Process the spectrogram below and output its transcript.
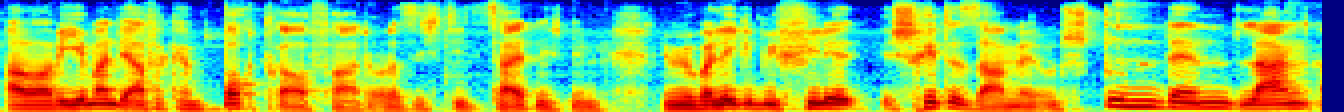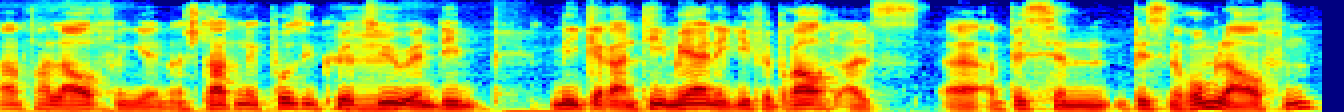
aber wie jemand, der einfach keinen Bock drauf hat oder sich die Zeit nicht nimmt. Wenn ich mir überlege, wie viele Schritte sammeln und stundenlang einfach laufen gehen, anstatt eine Posing mhm. die mit Garantie mehr Energie verbraucht als äh, ein bisschen, bisschen rumlaufen.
